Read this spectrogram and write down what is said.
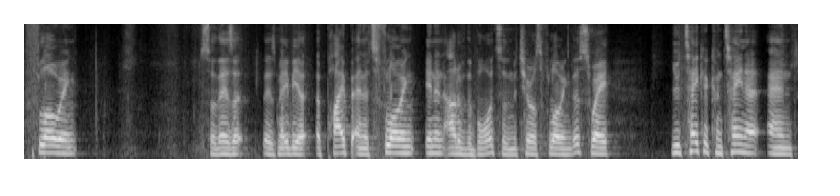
flowing, so there's, a, there's maybe a, a pipe and it's flowing in and out of the board, so the material's flowing this way, you take a container and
